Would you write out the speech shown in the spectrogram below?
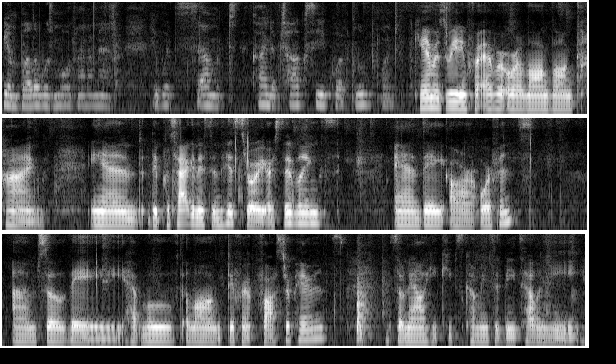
The umbrella was more than a map. It was some kind of toxic secret blueprint. Cam is reading Forever or a Long, Long Time. And the protagonists in his story are siblings and they are orphans. Um, so they have moved along different foster parents. And so now he keeps coming to me, telling me,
